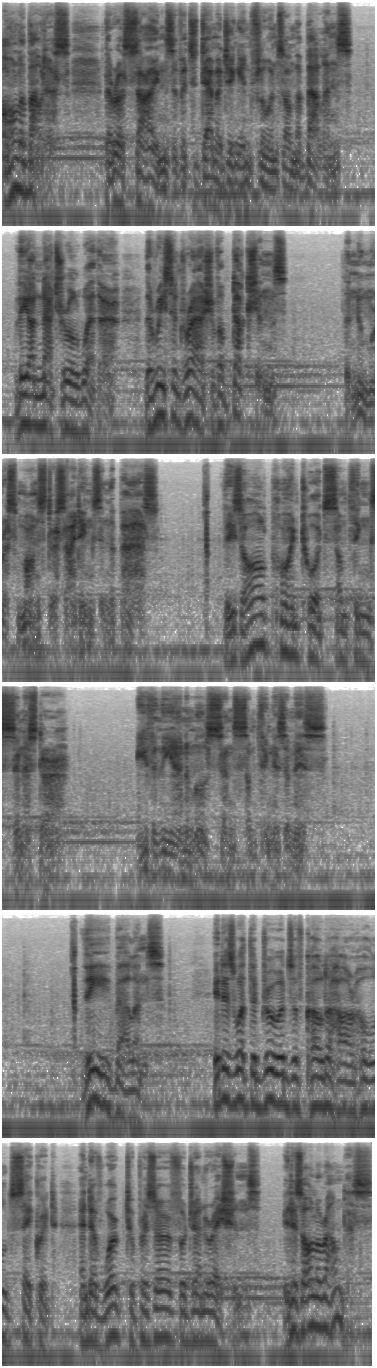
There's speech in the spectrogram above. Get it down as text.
All about us, there are signs of its damaging influence on the balance. The unnatural weather, the recent rash of abductions, the numerous monster sightings in the pass. These all point towards something sinister. Even the animals sense something is amiss. The balance. It is what the druids of Kuldahar hold sacred and have worked to preserve for generations. It is all around us.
